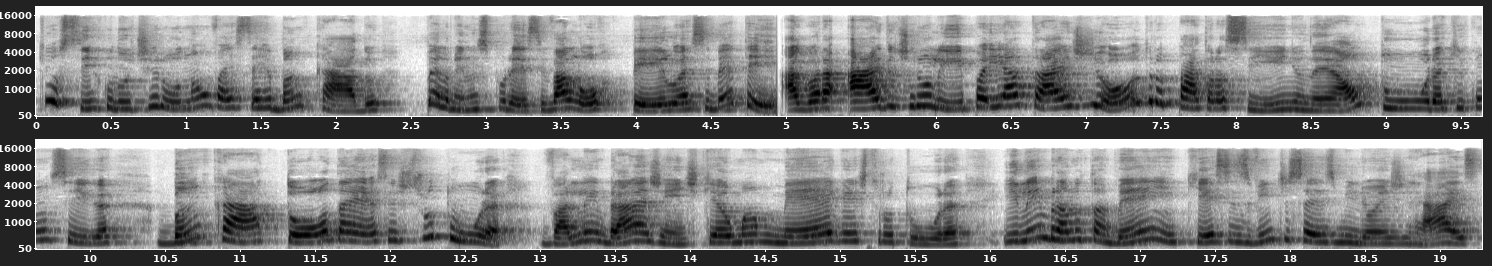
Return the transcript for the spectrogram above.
que o Circo do Tiru não vai ser bancado pelo menos por esse valor, pelo SBT. Agora, ai do Tirulipa e atrás de outro patrocínio, né, altura, que consiga bancar toda essa estrutura. Vale lembrar, gente, que é uma mega estrutura. E lembrando também que esses 26 milhões de reais,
